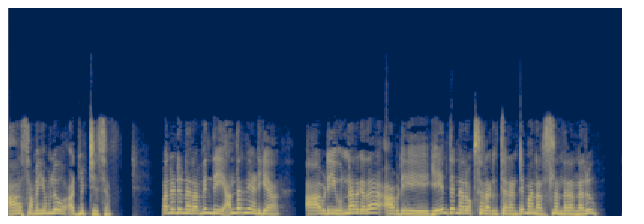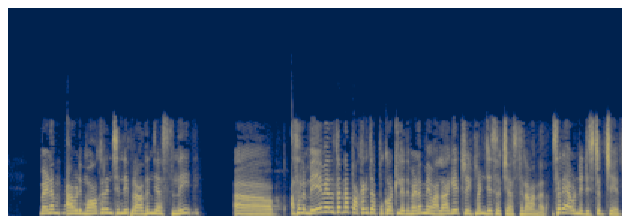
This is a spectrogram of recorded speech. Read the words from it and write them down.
ఆ సమయంలో అడ్మిట్ చేశాం. పన్నెండున్నర అవ్వింది. అందరినీ అడిగా. ఆవిడ ఉన్నారు కదా ఆవిడ ఏం తిన్నారో ఒకసారి అడుగుతారంటే మా నర్సులు అందరూ అన్నారు. మేడం ఆవిడ మోకరించింది ప్రార్థన చేస్తుంది. అసలు మేము వెళ్తున్నా పక్కకి తప్పుకోవట్లేదు మేడం. మేము అలాగే ట్రీట్మెంట్ చేసి వచ్చేస్తున్నాం అన్నారు. సరే ఆవిడని డిస్టర్బ్ చేయదు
